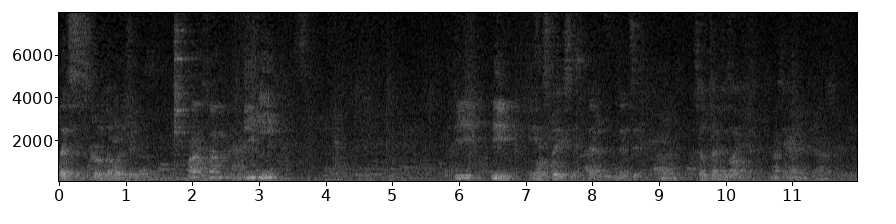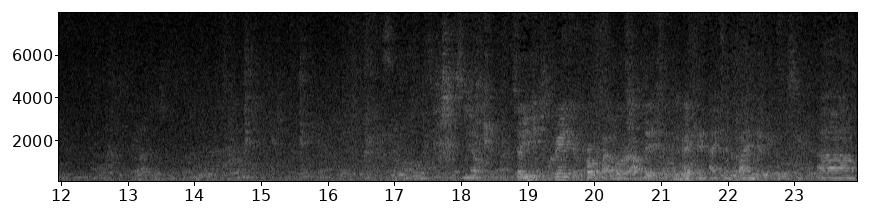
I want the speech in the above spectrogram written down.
Let's scroll down a bit. Clarkson D E D E in spaces. That, that's it. Sometimes it's like, Okay. No. So you need to create your profile or update it. I can I can find you. Um,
